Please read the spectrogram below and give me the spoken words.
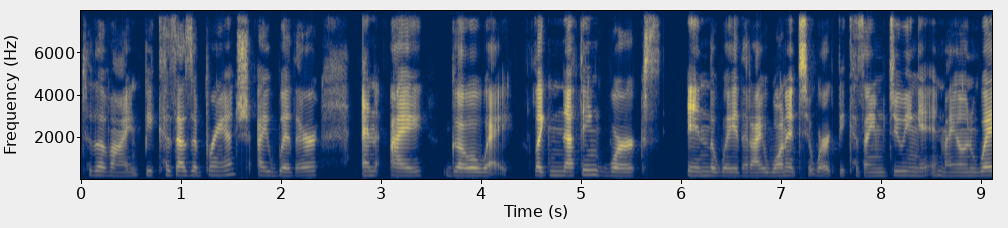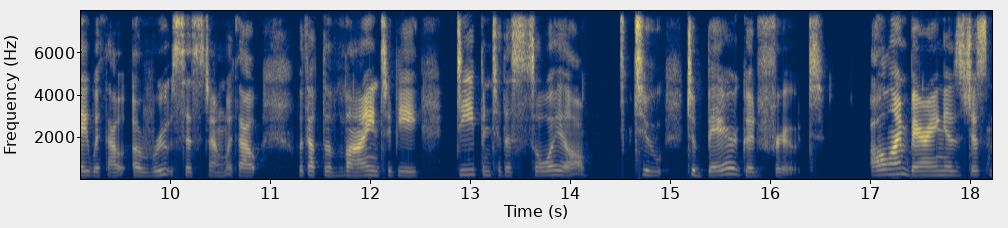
to the vine because as a branch, I wither and I go away. Like nothing works in the way that I want it to work because I am doing it in my own way without a root system, without without the vine to be deep into the soil to to bear good fruit. All I'm bearing is just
